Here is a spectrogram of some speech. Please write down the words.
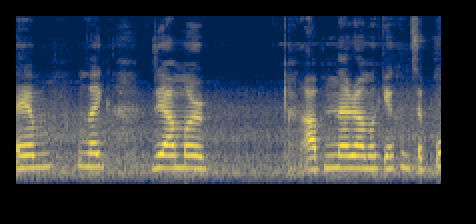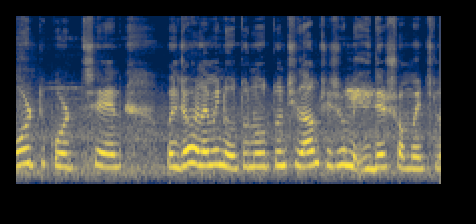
আই এম লাইক যে আমার, আপনারা আমাকে এখন সাপোর্ট করছেন। বল, যখন আমি নতুন নতুন ছিলাম সে সময় ঈদের সময় ছিল,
